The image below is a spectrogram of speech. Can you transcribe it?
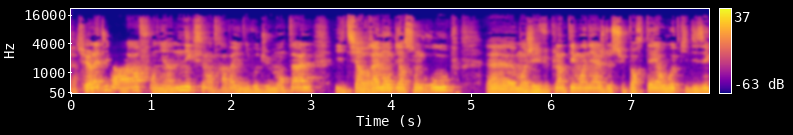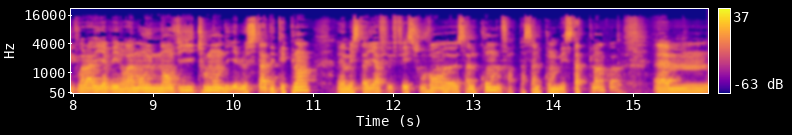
on l'a dit, Barara fournit un excellent travail au niveau du mental, il tient vraiment bien son groupe. Euh, moi j'ai vu plein de témoignages de supporters ou autres qui disaient que voilà, il y avait vraiment une envie, tout le monde, le stade était plein. Euh, Mestalla fait, fait souvent euh, ça le comble, enfin pas ça le comble, mais stade plein quoi. Euh,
